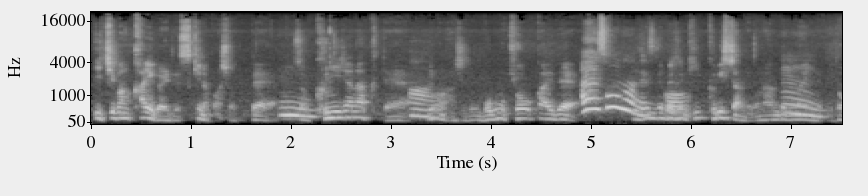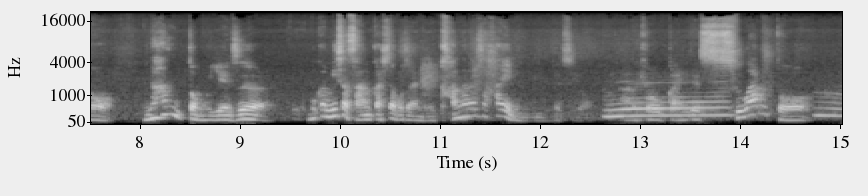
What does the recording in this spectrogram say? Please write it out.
一番海外で好きな場所って、うん。その国じゃなくて、今の話で僕も教会であそうなんで全然別にクリスチャンでも何でもないんだけど、何とも言えず僕はミサ参加したことないんだけど必ず入るんですよ。あの教会で座ると、うん。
